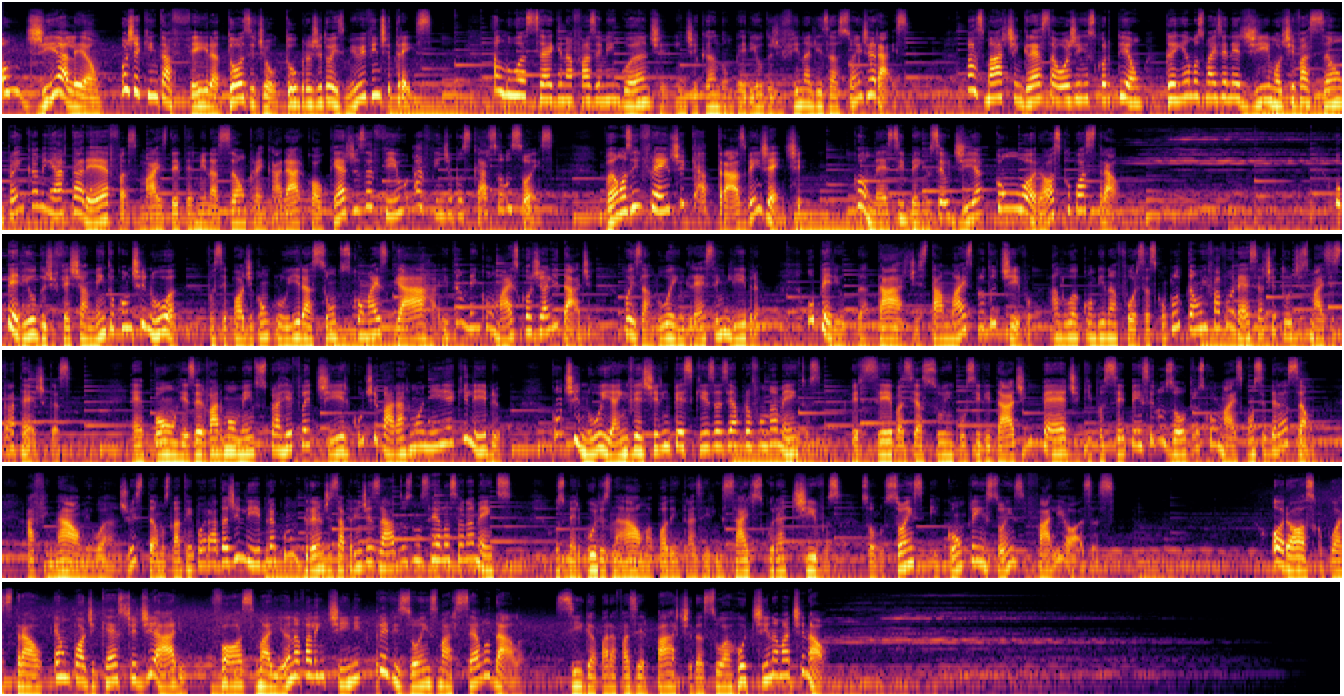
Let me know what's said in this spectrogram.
Bom dia, Leão! Hoje é quinta-feira, 12 de outubro de 2023. A lua segue na fase minguante, indicando um período de finalizações gerais. Mas Marte ingressa hoje em Escorpião. Ganhamos mais energia e motivação para encaminhar tarefas, mais determinação para encarar qualquer desafio a fim de buscar soluções. Vamos em frente, que atrás vem gente. Comece bem o seu dia com o horóscopo astral. O período de fechamento continua. Você pode concluir assuntos com mais garra e também com mais cordialidade, pois a lua ingressa em Libra. O período da tarde está mais produtivo. A lua combina forças com Plutão e favorece atitudes mais estratégicas. É bom reservar momentos para refletir, cultivar harmonia e equilíbrio. Continue a investir em pesquisas e aprofundamentos. Perceba se a sua impulsividade impede que você pense nos outros com mais consideração. Afinal, meu anjo, estamos na temporada de Libra com grandes aprendizados nos relacionamentos. Os mergulhos na alma podem trazer insights curativos, soluções e compreensões valiosas. Horóscopo Astral é um podcast diário. Voz Mariana Valentini, previsões Marcelo Dalla. Siga para fazer parte da sua rotina matinal.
